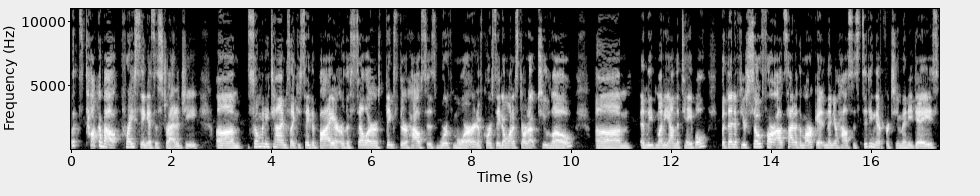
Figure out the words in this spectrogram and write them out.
Let's talk about pricing as a strategy. Um, so many times, like you say, the buyer or the seller thinks their house is worth more, and of course, they don't want to start out too low um, and leave money on the table. But then, if you're so far outside of the market and then your house is sitting there for too many days,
